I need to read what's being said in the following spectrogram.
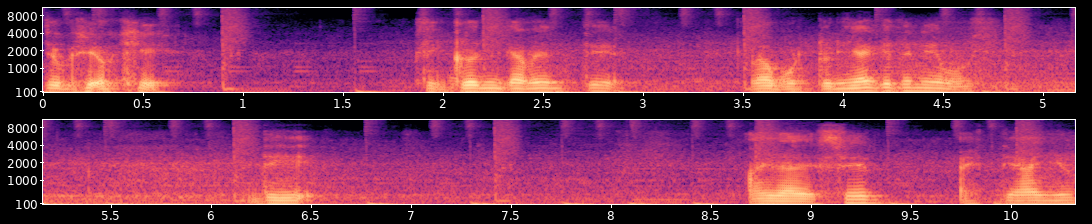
yo creo que sincrónicamente la oportunidad que tenemos de agradecer a este año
